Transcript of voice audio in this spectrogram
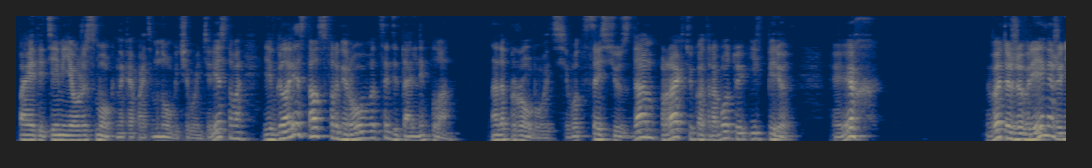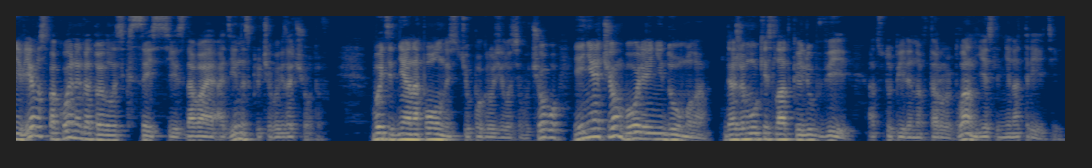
По этой теме я уже смог накопать много чего интересного, и в голове стал сформировываться детальный план. Надо пробовать. Вот сессию сдам, практику отработаю и вперед. Эх! В это же время Женевьева спокойно готовилась к сессии, сдавая один из ключевых зачетов. В эти дни она полностью погрузилась в учебу и ни о чем более не думала. Даже муки сладкой любви отступили на второй план, если не на третий.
